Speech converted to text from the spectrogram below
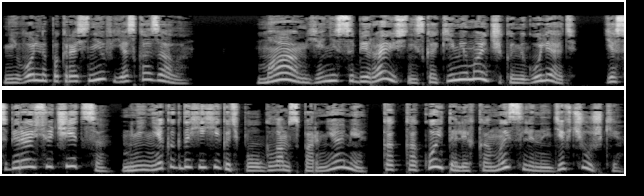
Невольно покраснев, я сказала. — Мам, я не собираюсь ни с какими мальчиками гулять. Я собираюсь учиться. Мне некогда хихикать по углам с парнями, как какой-то легкомысленной девчушке.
